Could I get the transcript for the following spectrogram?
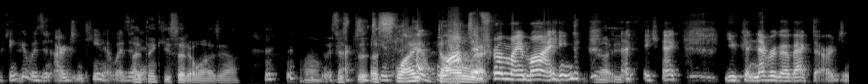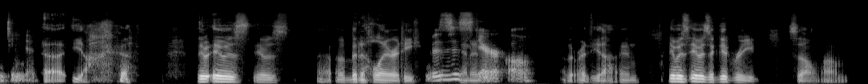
I think it was in Argentina, wasn't I it? I think you said it was. Yeah. Um, was just a, a, slight. I blocked dialect. it from my mind. Uh, yeah. you can never go back to Argentina. Uh, yeah, it, it, was. It was a bit of hilarity. It was hysterical. It, yeah, and it was. It was a good read. So um,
